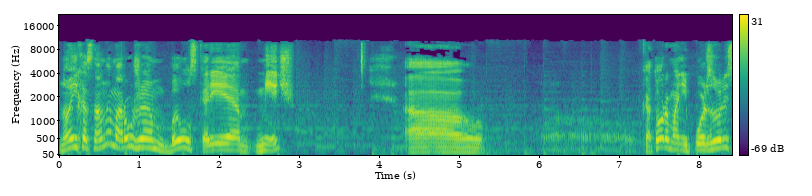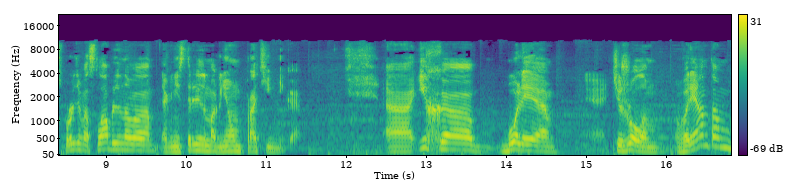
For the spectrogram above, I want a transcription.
но их основным оружием был скорее меч, э, которым они пользовались против ослабленного огнестрельным огнем противника. Э, их э, более тяжелым вариантом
